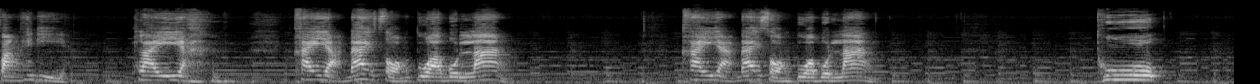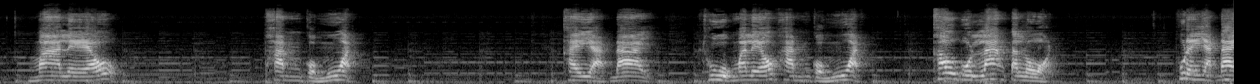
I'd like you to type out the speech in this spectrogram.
ฟังให้ดี ใครอยากใครอยากได้สองตัวบนล่าง ใครอยากได้สองตัวบนล่าง ถูก มาแล้ว พันกว่างวด ใครอยากได้ ถูกมาแล้วพันกว่างวด เข้าบนล่างตลอด ผู้ใดอยากได้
